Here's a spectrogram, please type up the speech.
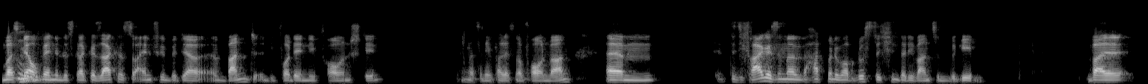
Und was mhm. mir auch, wenn du das gerade gesagt hast, so einfiel mit der äh, Wand, vor der die Frauen stehen, was in dem Fall jetzt noch Frauen waren, ähm, die Frage ist immer, hat man überhaupt Lust, sich hinter die Wand zu begeben? Weil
